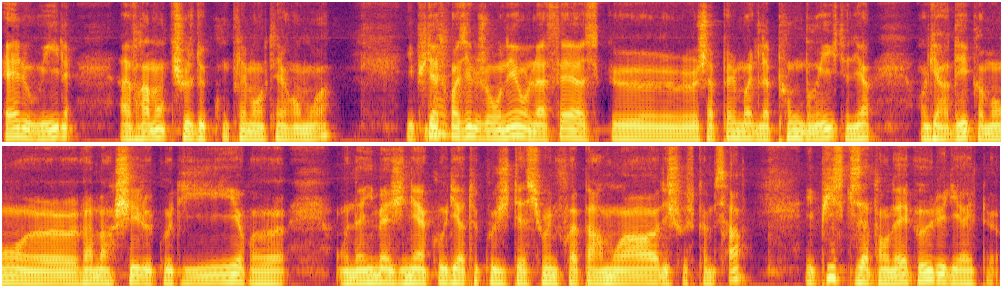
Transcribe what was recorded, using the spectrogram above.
elle ou il a vraiment quelque chose de complémentaire en moi. Et puis la troisième journée, on l'a fait à ce que j'appelle moi de la plomberie, c'est-à-dire regarder comment euh, va marcher le codir. Euh, on a imaginé un codir de cogitation une fois par mois, des choses comme ça. Et puis ce qu'ils attendaient eux du directeur.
